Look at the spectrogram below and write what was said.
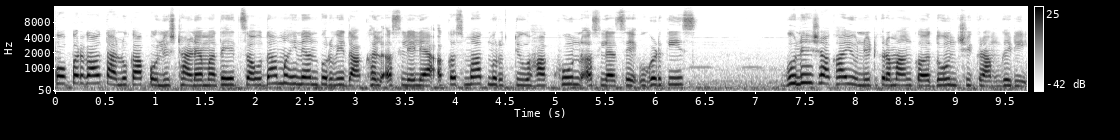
कोपरगाव तालुका पोलीस ठाण्यामध्ये चौदा महिन्यांपूर्वी दाखल असलेल्या अकस्मात मृत्यू हा खून असल्याचे उघडकीस. गुन्हे शाखा युनिट क्रमांक दोनची कामगिरी.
